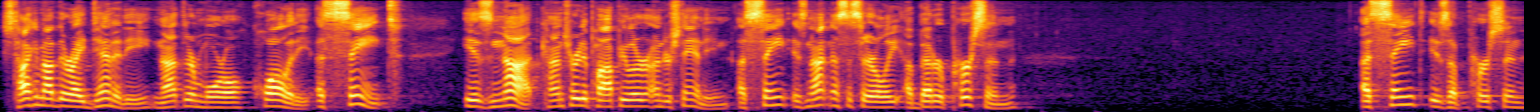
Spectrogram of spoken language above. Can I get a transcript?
He's talking about their identity, not their moral quality. A saint is not, contrary to popular understanding, a saint is not necessarily a better person A saint is a person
